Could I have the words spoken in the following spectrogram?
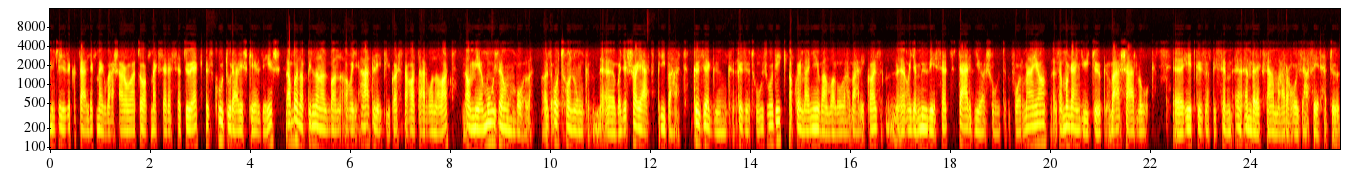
mint hogy ezek a tárgyak megvásárolhatóak, megszerezhetőek. Ez kulturális kérdés. Abban a pillanatban, ahogy átlépjük azt a határvonalat, ami a múzeumból az otthonunk, vagy a saját privát közegünk között húzódik, akkor már nyilvánvalóvá válik az, hogy a művészet tárgyiasult formája, az a magángyűjtők, vásárlók, hétköznapi szem, emberek számára hozzáférhető.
